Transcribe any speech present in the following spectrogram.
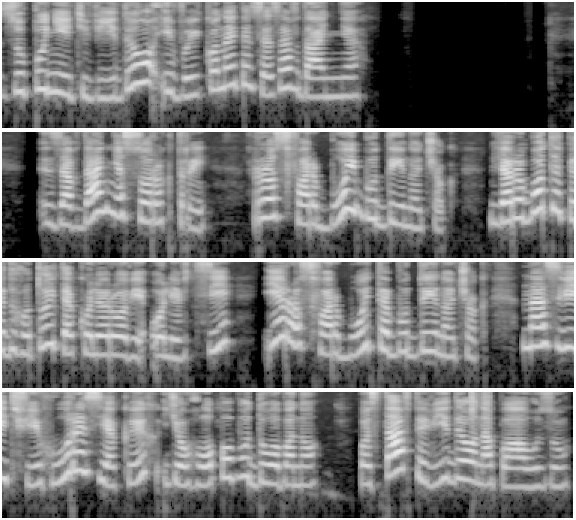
Зупиніть відео і виконайте це завдання. Завдання 43. Розфарбуй будиночок. Для роботи підготуйте кольорові олівці і розфарбуйте будиночок. Назвіть фігури, з яких його побудовано. Поставте відео на паузу.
